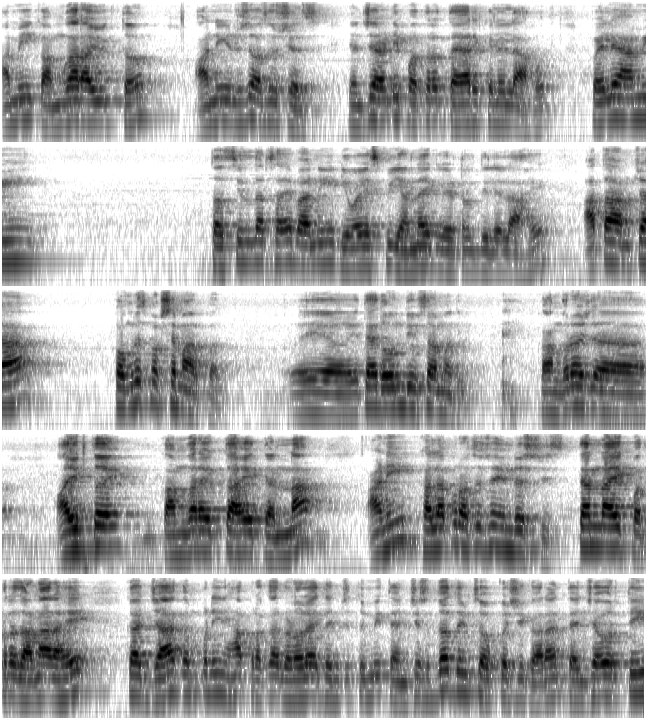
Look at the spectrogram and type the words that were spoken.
आम्ही कामगार आयुक्त आणि इंडस्ट्री असोसिएशन्स यांच्यासाठी पत्र तयार केलेले आहोत. पहिले आम्ही तहसीलदार साहेब आणि डी वाय एस पी यांना एक लेटर दिलेलं आहे. आता आमच्या काँग्रेस पक्षामार्फत येत्या दोन दिवसामध्ये काँग्रेस आयुक्त आहे कामगार आयुक्त आहे त्यांना आणि खालापूर असोसिएशन इंडस्ट्रीज त्यांना एक पत्र जाणार आहे का ज्या कंपनीने हा प्रकार घडवला आहे त्यांची तुम्ही त्यांचीसुद्धा तुम्ही चौकशी करा आणि त्यांच्यावरती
